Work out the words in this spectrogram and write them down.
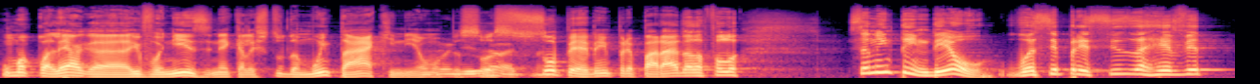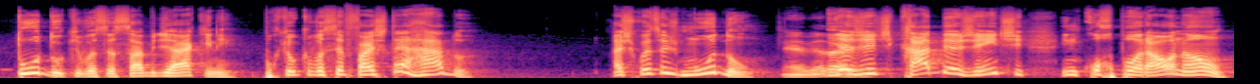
uma colega, Ivonise, né, que ela estuda muito acne, é uma Ivonise pessoa é super bem preparada, ela falou: você não entendeu? Você precisa rever tudo que você sabe de acne, porque o que você faz está errado. As coisas mudam. É verdade. E a gente cabe a gente incorporar ou não.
